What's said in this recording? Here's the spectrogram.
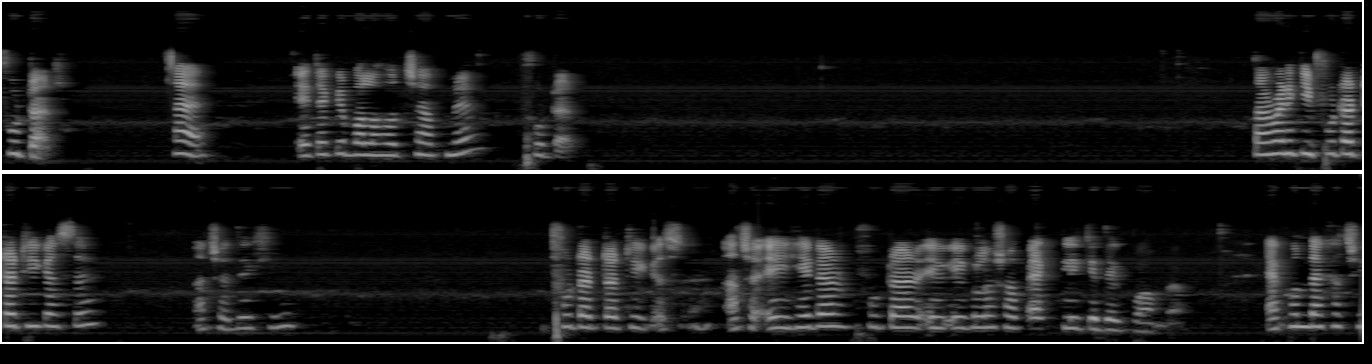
ফুটার হ্যাঁ এটাকে বলা হচ্ছে আপনার ফুটার তার মানে কি? ফুটারটা ঠিক আছে? আচ্ছা দেখি। ফুটারটা ঠিক আছে। আচ্ছা এই হেডার ফুটার এগুলো সব এক ক্লিকে দেখব আমরা। এখন দেখাচ্ছি,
